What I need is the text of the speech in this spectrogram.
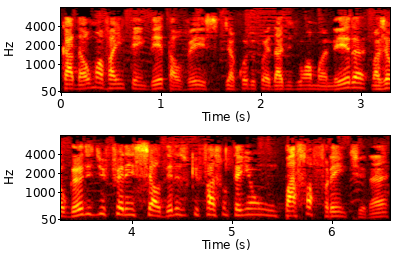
cada uma vai entender talvez de acordo com a idade de uma maneira, mas é o grande diferencial deles o que faz com que tenham um passo à frente, né?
